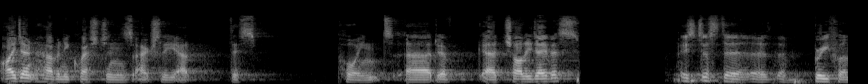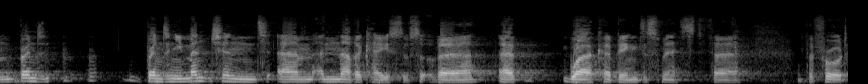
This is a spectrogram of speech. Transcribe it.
I don't have any questions actually at this point. Uh, do we have uh, Charlie Davis? It's just a, a, a brief one. Brendan, Brendan, you mentioned um, another case of sort of a, a worker being dismissed for for fraud.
